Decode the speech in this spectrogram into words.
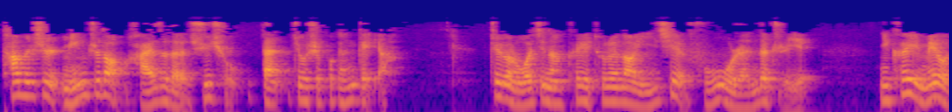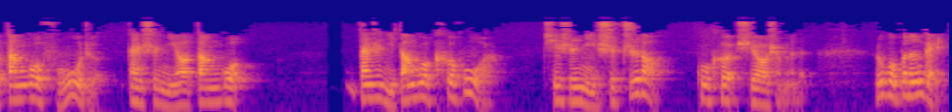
他们是明知道孩子的需求，但就是不肯给呀。这个逻辑呢，可以推论到一切服务人的职业。你可以没有当过服务者，但是你要当过。但是你当过客户啊，其实你是知道顾客需要什么的。如果不能给，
